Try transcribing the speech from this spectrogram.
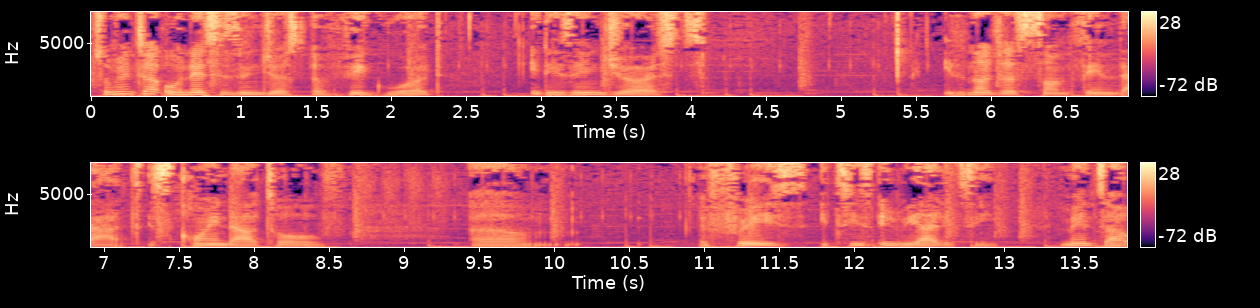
So mental illness isn't just a vague word. It isn't just, it's not just something that is coined out of um, a phrase. It is a reality. Mental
